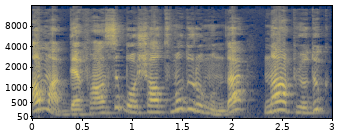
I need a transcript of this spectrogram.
Ama defansı boşaltma durumunda ne yapıyorduk?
